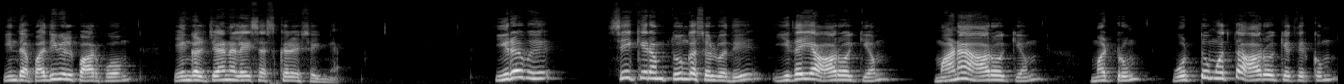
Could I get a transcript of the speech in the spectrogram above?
இந்த பதிவில் பார்ப்போம். எங்கள் சேனலை சப்ஸ்கிரைப் செய்யுங்க. இரவு சீக்கிரம் தூங்க சொல்வது இதய ஆரோக்கியம் மன ஆரோக்கியம் மற்றும் ஒட்டுமொத்த ஆரோக்கியத்திற்கும்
